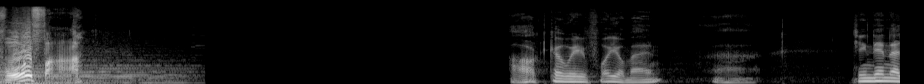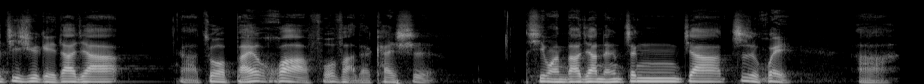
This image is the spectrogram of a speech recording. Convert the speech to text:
佛法，好，各位佛友们，啊，今天呢，继续给大家啊做白话佛法的开示，希望大家能增加智慧，啊，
